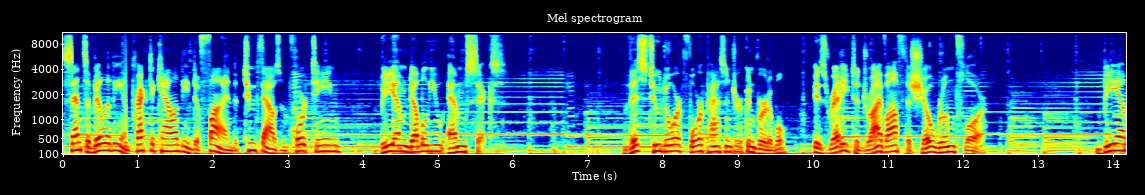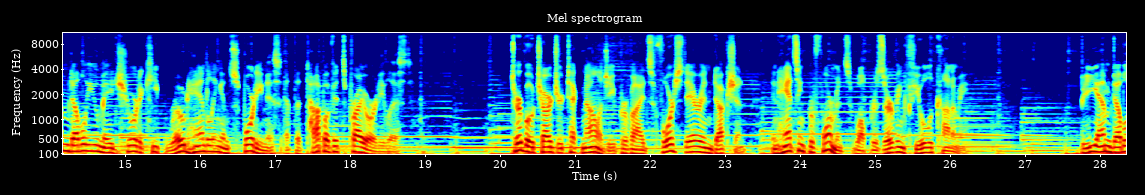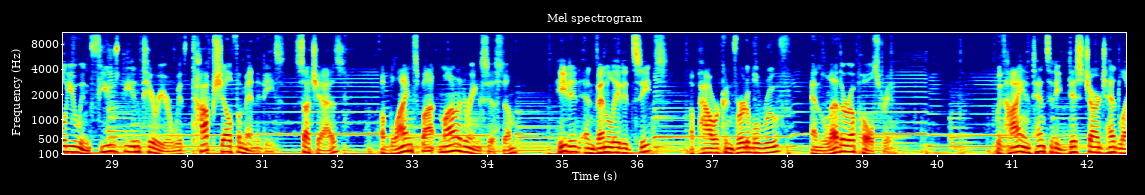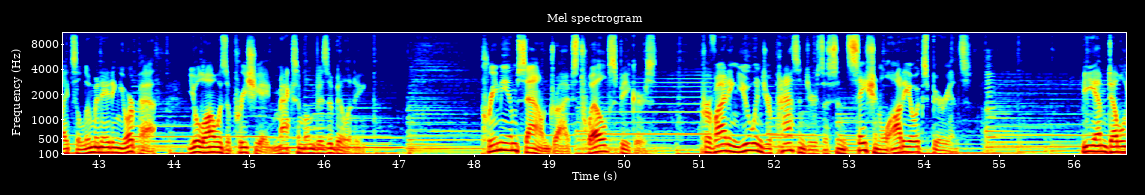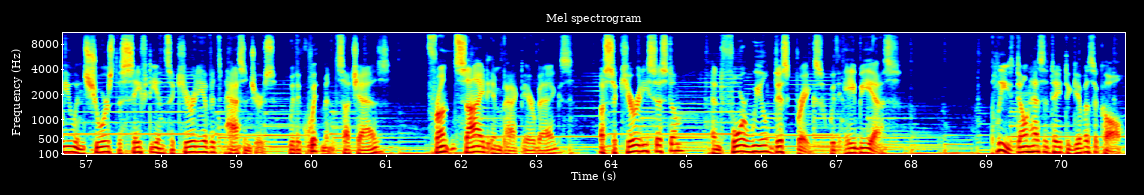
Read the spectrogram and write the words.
sensibility and practicality define the 2014 BMW M6. This two-door, four-passenger convertible is ready to drive off the showroom floor. BMW made sure to keep road handling and sportiness at the top of its priority list. Turbocharger technology provides forced air induction, enhancing performance while preserving fuel economy. BMW infused the interior with top-shelf amenities such as a blind spot monitoring system, heated and ventilated seats, a power convertible roof, and leather upholstery. With high-intensity discharge headlights illuminating your path, you'll always appreciate maximum visibility. Premium sound drives 12 speakers, providing you and your passengers a sensational audio experience. BMW ensures the safety and security of its passengers with equipment such as front and side impact airbags, a security system, and four-wheel disc brakes with ABS. Please don't hesitate to give us a call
